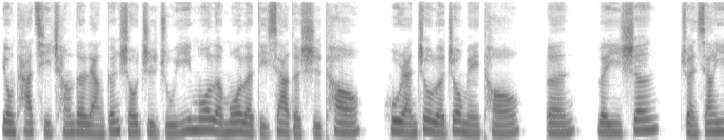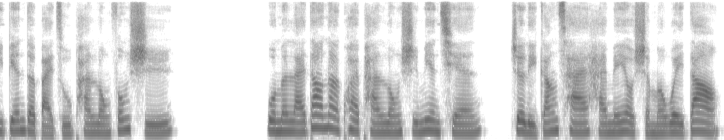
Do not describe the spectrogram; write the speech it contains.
用他骐长的两根手指逐一摸了摸了底下的石头，忽然皱了皱眉头，嗯了一声，转向一边的百足盘龙峰石。我们来到那块盘龙石面前。这里刚才还没有什么味道，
